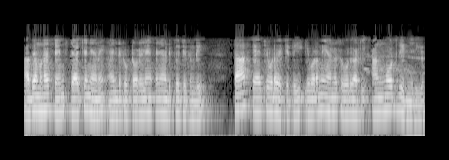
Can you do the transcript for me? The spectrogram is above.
അത് നമ്മുടെ സെയിം സ്റ്റാച്ചു തന്നെയാണ്. അതിന്റെ ട്യൂട്ടോറിയലൊക്കെ ഞാൻ എടുത്തു വെച്ചിട്ടുണ്ട്. ആ സ്റ്റാച്ചു ഇവിടെ വെച്ചിട്ട് ഇവിടെ നിന്ന് ഞാൻ സോഡ് കാട്ടി അങ്ങോട്ട് തിരിഞ്ഞിരിക്കും.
